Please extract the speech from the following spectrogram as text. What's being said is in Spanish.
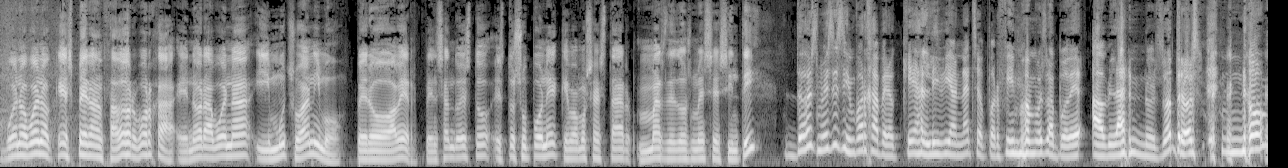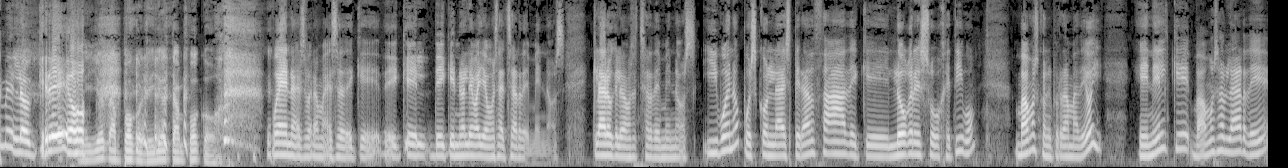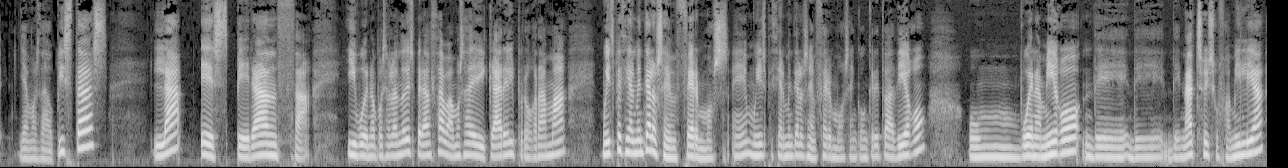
Bueno, bueno, qué esperanzador, Borja. Enhorabuena y mucho ánimo. Pero a ver, pensando esto, ¿esto supone que vamos a estar más de dos meses sin ti? Dos meses sin Borja, pero qué alivio, Nacho. Por fin vamos a poder hablar nosotros. No me lo creo. ni yo tampoco, ni yo tampoco. Bueno, es broma eso de que, de, que, de que no le vayamos a echar de menos. Claro que le vamos a echar de menos. Y bueno, pues con la esperanza de que logre su objetivo, vamos con el programa de hoy, en el que vamos a hablar de, ya hemos dado pistas, la esperanza. Y bueno, pues hablando de esperanza, vamos a dedicar el programa muy especialmente a los enfermos, ¿eh? muy especialmente a los enfermos, en concreto a Diego, un buen amigo de, de, Nacho y su familia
